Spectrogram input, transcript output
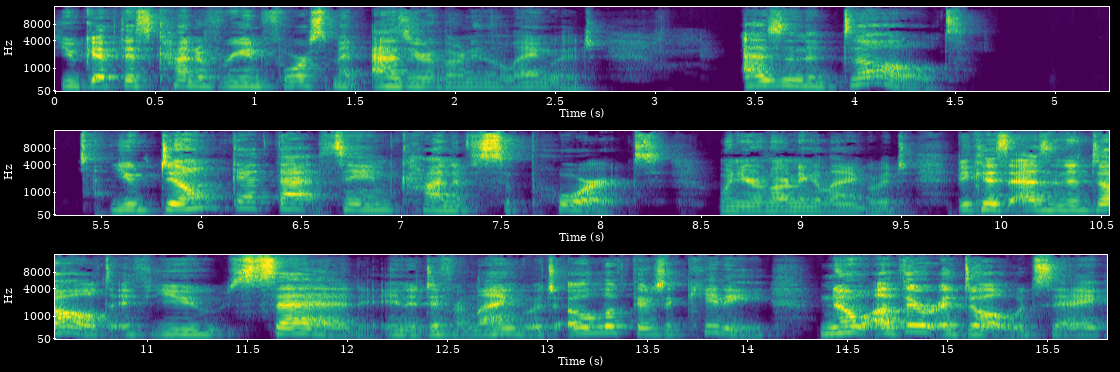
you get this kind of reinforcement as you're learning the language. As an adult, you don't get that same kind of support when you're learning a language because as an adult if you said in a different language oh look there's a kitty no other adult would say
